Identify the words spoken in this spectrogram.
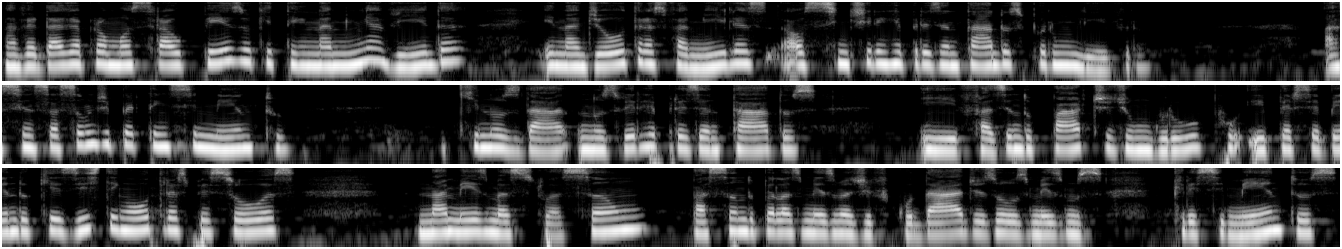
Na verdade, é para mostrar o peso que tem na minha vida e na de outras famílias ao se sentirem representados por um livro. A sensação de pertencimento que nos dá nos ver representados e fazendo parte de um grupo e percebendo que existem outras pessoas na mesma situação, passando pelas mesmas dificuldades ou os mesmos crescimentos,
